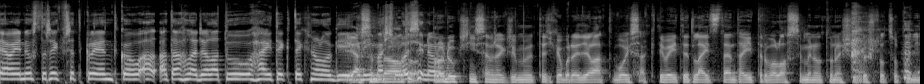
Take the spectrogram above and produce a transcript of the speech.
Já jednou jsi to řekl před klientkou a, a ta hledala tu high-tech technologii, Já jsem máš uloženou. produkční jsem řekl, že mi teďka bude dělat voice activated light stand a jí trvalo asi minutu, než jí došlo, co po ní,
